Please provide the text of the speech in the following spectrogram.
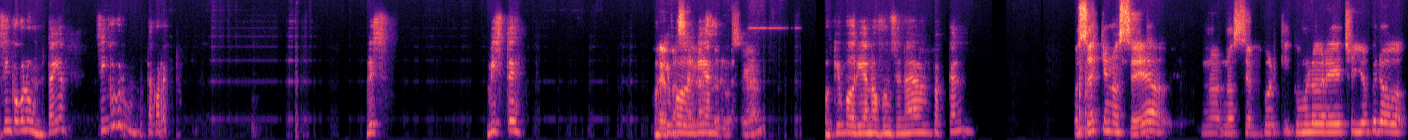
5 columnas, está bien. 5 columnas, está correcto. ¿Ves? ¿Viste? ¿Por ¿Puede qué, podrían? ¿Por qué podría no funcionar, Pascal? O sea, es que no sé, no, no sé por qué, cómo lo habré hecho yo, pero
